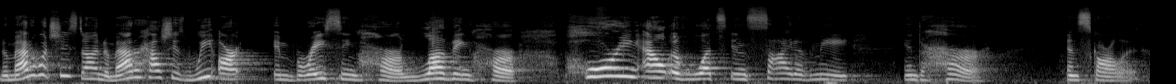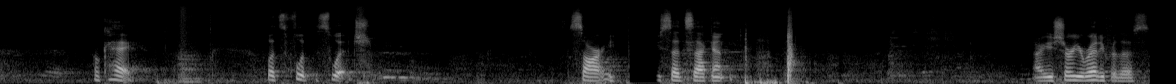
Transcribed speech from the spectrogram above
No matter what she's done, no matter how she's, we are embracing her, loving her pouring out of what's inside of me into her and Scarlet. Okay, let's flip the switch. Sorry, you said second. Are you sure you're ready for this?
